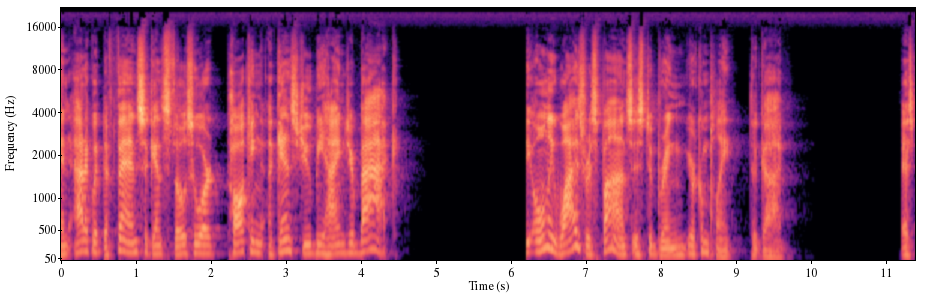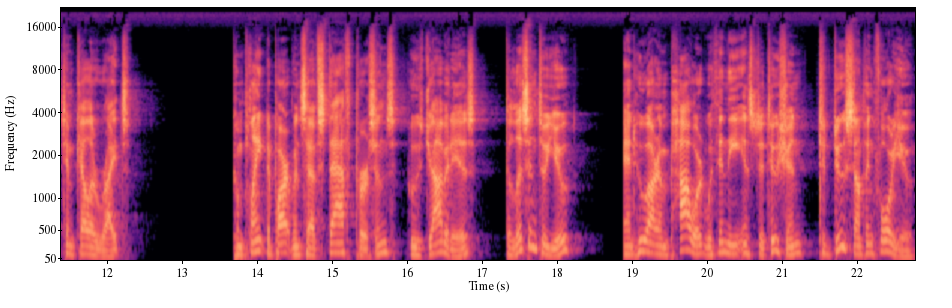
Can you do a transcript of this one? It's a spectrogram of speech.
an adequate defense against those who are talking against you behind your back? The only wise response is to bring your complaint to God. As Tim Keller writes, complaint departments have staff persons whose job it is to listen to you and who are empowered within the institution to do something for you.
